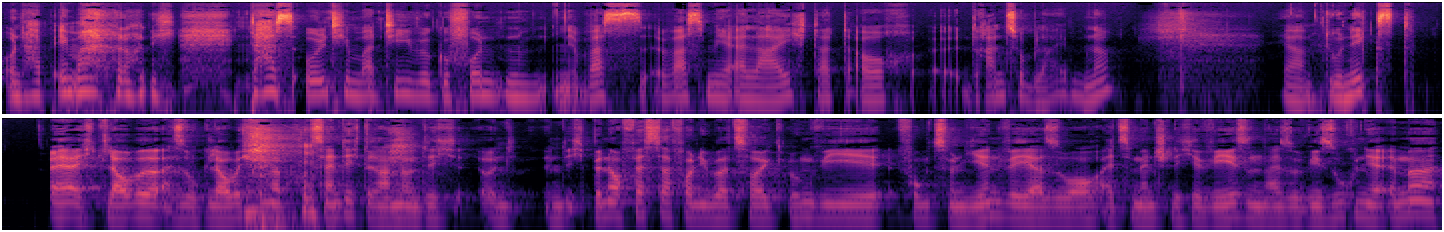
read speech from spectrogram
und habe immer noch nicht das Ultimative gefunden, was, was mir erleichtert, auch äh, dran zu bleiben. Ne? Ja, du nickst. Ja, ich glaube, also glaube ich hundertprozentig dran und ich, und, und ich bin auch fest davon überzeugt, irgendwie funktionieren wir ja so auch als menschliche Wesen. Also wir suchen ja immer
